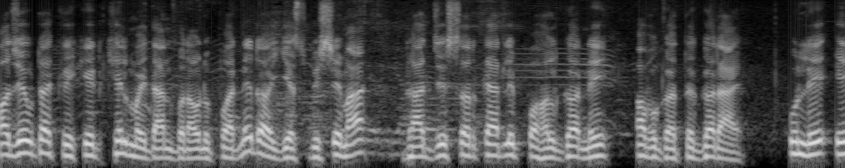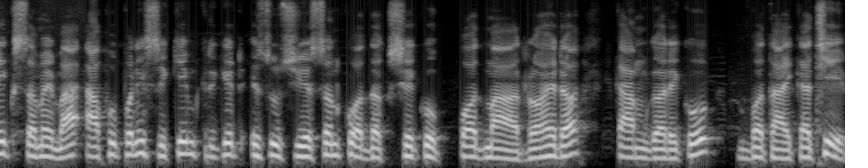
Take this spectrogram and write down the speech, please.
अझ एउटा क्रिकेट खेल मैदान बनाउनु पर्ने र यस विषयमा राज्य सरकारले पहल गर्ने अवगत गराए। उनले एक समयमा आफू पनि सिक्किम क्रिकेट एसोसिएसनको अध्यक्षको पदमा रहेर काम गरेको बताएका थिए।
